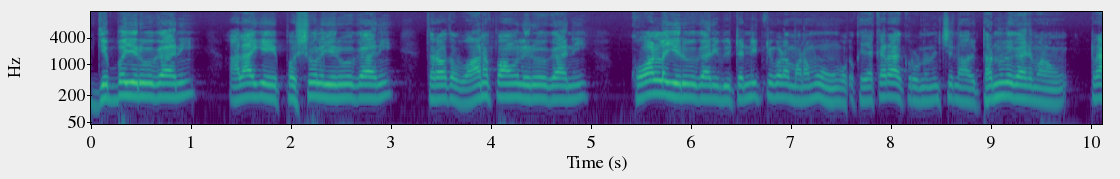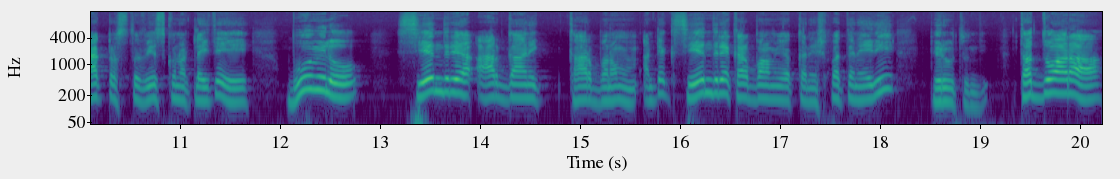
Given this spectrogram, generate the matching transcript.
దిబ్బ ఎరువు కానీ అలాగే పశువుల ఎరువు కానీ తర్వాత వానపాముల ఎరువు కానీ కోళ్ళ ఎరువు కానీ వీటన్నిటిని కూడా మనము ఒక ఎకరాకు రెండు నుంచి నాలుగు టన్నులు కానీ మనం ట్రాక్టర్స్తో వేసుకున్నట్లయితే భూమిలో సేంద్రియ ఆర్గానిక్ కార్బనం అంటే సేంద్రియ కార్బనం యొక్క నిష్పత్తి అనేది పెరుగుతుంది. తద్వారా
